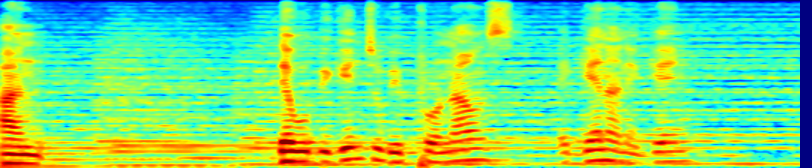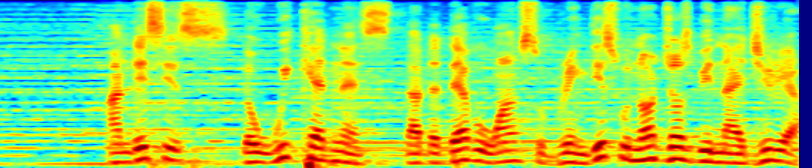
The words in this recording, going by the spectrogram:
And they will begin to be pronounced again and again. And this is the wickedness that the devil wants to bring. This will not just be Nigeria,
